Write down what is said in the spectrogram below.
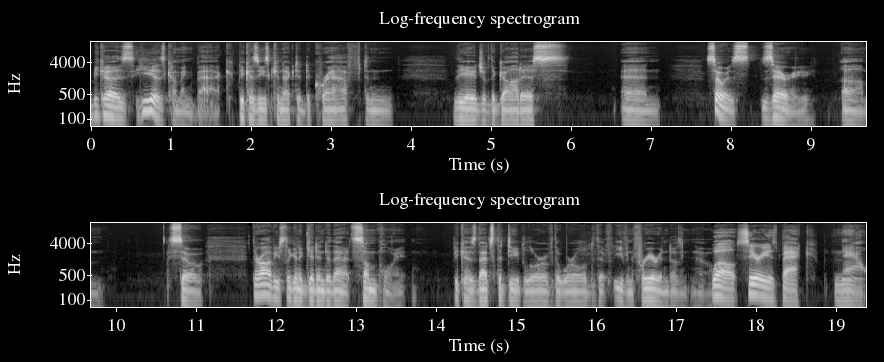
because he is coming back because he's connected to Kraft and the age of the goddess, and so is Serie. Um, so they're obviously going to get into that at some point because that's the deep lore of the world that even Frieren doesn't know. Well, Serie is back now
